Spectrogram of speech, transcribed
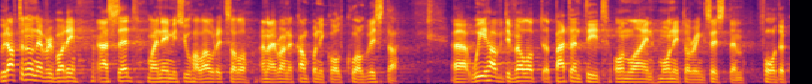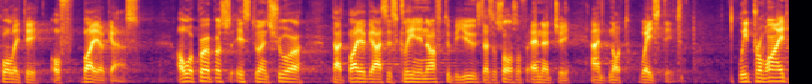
Good afternoon, everybody. As said, my name is Juha Lauritsalo, and I run a company called Qualvista. Uh, we have developed a patented online monitoring system for the quality of biogas. Our purpose is to ensure that biogas is clean enough to be used as a source of energy and not wasted. We provide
